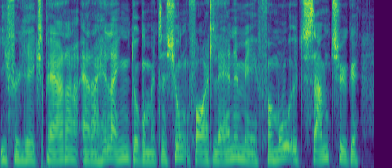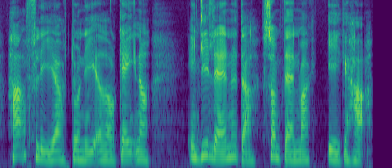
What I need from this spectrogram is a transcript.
Ifølge eksperter er der heller ingen dokumentation for, at lande med formodet samtykke har flere donerede organer, end de lande, der som Danmark ikke har.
